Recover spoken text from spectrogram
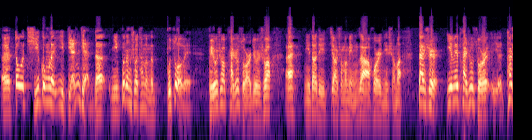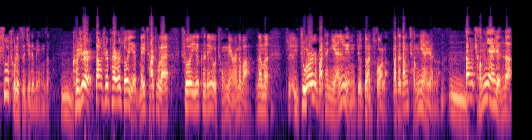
呃，都提供了一点点的，你不能说他们没不作为。比如说派出所，就是说，哎，你到底叫什么名字啊，或者你什么？但是因为派出所也他说出了自己的名字，嗯，可是当时派出所也没查出来，说也可能有重名的吧。那么主要是把他年龄就断错了，把他当成年人了。嗯，当成年人呢，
